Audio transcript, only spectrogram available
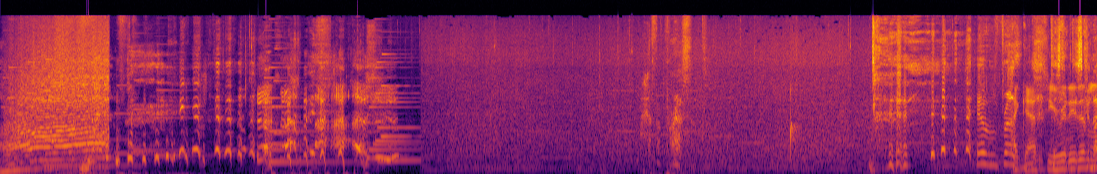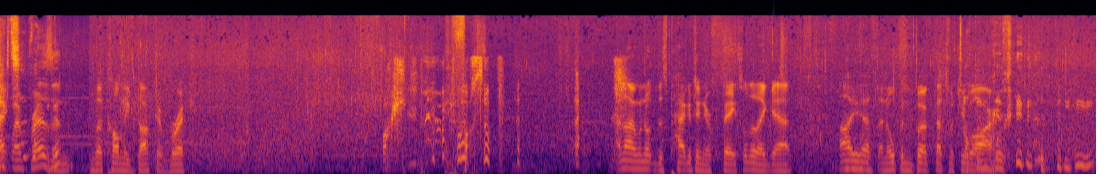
I have a present. I have a I present. guess you Just really didn't like my present. They'll call me Dr. Brick. Fuck. I'm so And I'm gonna put this package in your face. What did I get? Oh yes, an open book. That's what you Open are. book.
